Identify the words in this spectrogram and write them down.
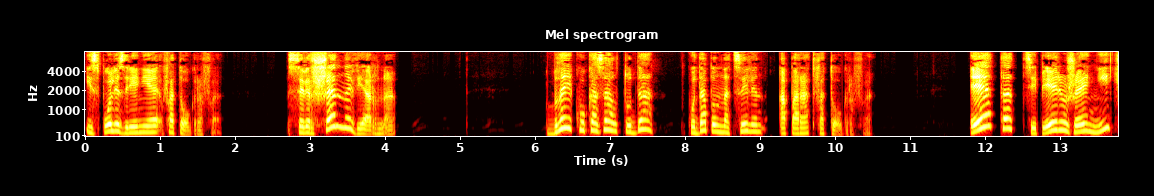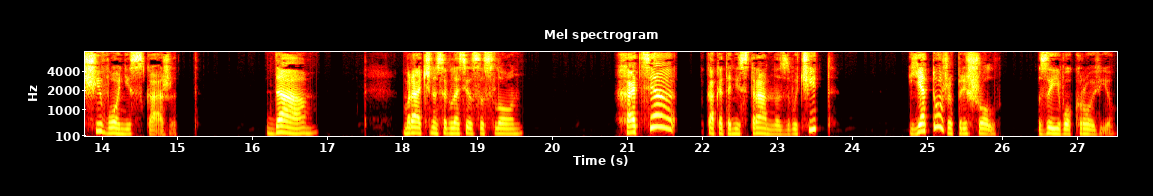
из поля зрения фотографа. Совершенно верно. Блейк указал туда, куда был нацелен аппарат фотографа. Этот теперь уже ничего не скажет. Да, мрачно согласился Слоун. Хотя, как это ни странно звучит, я тоже пришел за его кровью.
